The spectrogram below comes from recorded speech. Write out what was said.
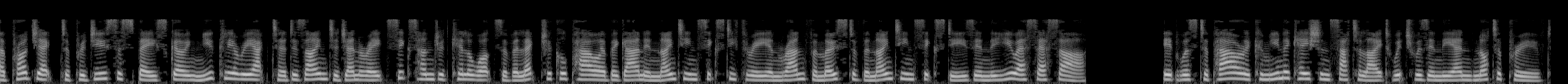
A project to produce a space-going nuclear reactor designed to generate 600 kilowatts of electrical power began in 1963 and ran for most of the 1960s in the USSR. It was to power a communication satellite which was in the end not approved.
